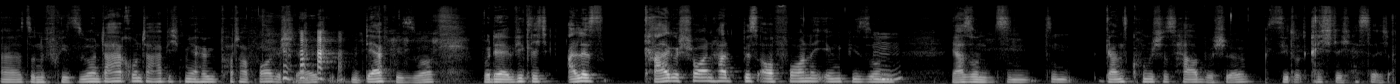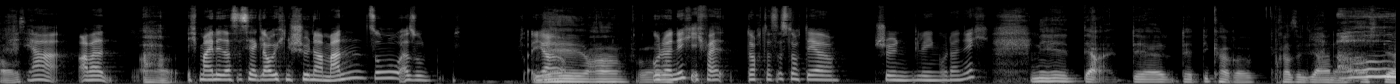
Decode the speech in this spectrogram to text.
äh, so eine Frisur und darunter habe ich mir Harry Potter vorgestellt, mit der Frisur, wo der wirklich alles kahl geschoren hat, bis auf vorne irgendwie so ein, ja, so ein, so ein, so ein ganz komisches Haarbüschel. Sieht richtig hässlich aus. Ja, aber Ah, ich meine, das ist ja, glaube ich, ein schöner Mann so. Also, ja. nee, ja, Oder nicht? Ich weiß, doch, das ist doch der Schönling, oder nicht? Nee, der, der, der dickere Brasilianer, aus der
